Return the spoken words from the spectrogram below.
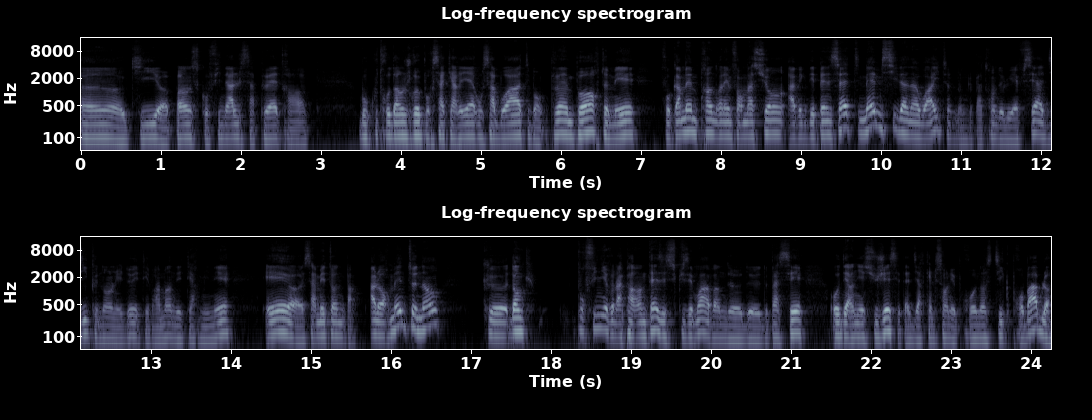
un euh, qui euh, pense qu'au final ça peut être euh, beaucoup trop dangereux pour sa carrière ou sa boîte. Bon, peu importe, mais faut quand même prendre l'information avec des pincettes, même si Dana White, donc le patron de l'UFC, a dit que non, les deux étaient vraiment déterminés, et ça ne m'étonne pas. Alors maintenant. Donc, pour finir la parenthèse, excusez-moi, avant de, passer au dernier sujet, c'est-à-dire quels sont les pronostics probables,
